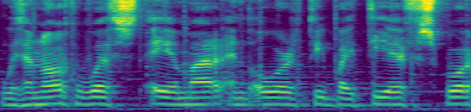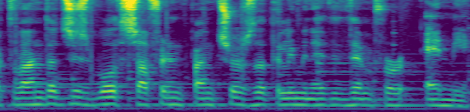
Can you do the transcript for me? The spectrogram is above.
with the Northwest AMR and ORT by TF Sport Vantages both suffering punctures that eliminated them for any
